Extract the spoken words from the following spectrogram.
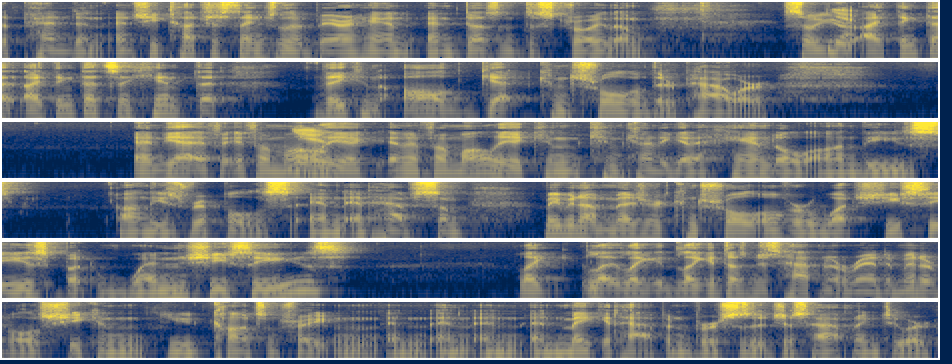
the pendant and she touches things with her bare hand and doesn't destroy them. So you're Yeah. I think that I think that's a hint that they can all get control of their power. And yeah, if, if Amalia and if Amalia can can kind of get a handle on these on these ripples and and have some maybe not measure control over what she sees, but when she sees, like like like like it doesn't just happen at random intervals. She can you concentrate and and and and, and make it happen versus it just happening to her.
